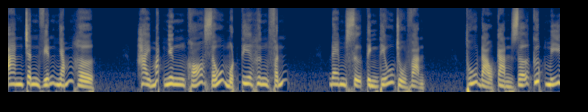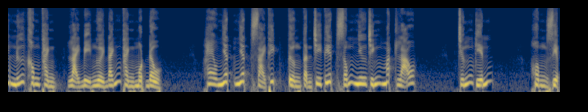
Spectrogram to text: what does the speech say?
An chân viễn nhắm hờ. Hai mắt nhưng khó giấu một tia hưng phấn. Đem sự tình thiếu chủ vạn. Thú đảo càn dỡ cướp mỹ nữ không thành. Lại bị người đánh thành một đầu. Heo nhất nhất giải thích tường tận chi tiết giống như chính mắt lão. Chứng kiến. Hồng Diệp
